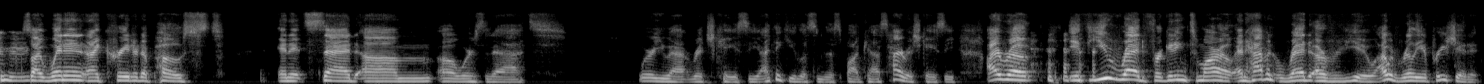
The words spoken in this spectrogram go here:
Mm-hmm. So I went in and I created a post, and it said, um, oh where's it at? Where are you at, Rich Casey? I think you listen to this podcast. Hi, Rich Casey. I wrote, if you read Forgetting Tomorrow and haven't read a review, I would really appreciate it.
